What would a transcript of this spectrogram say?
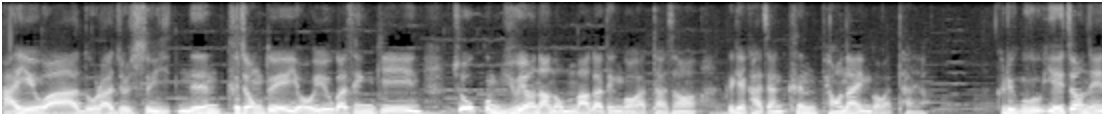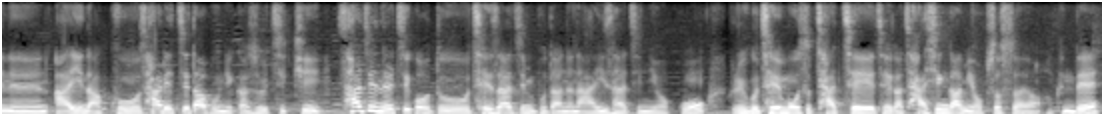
아이와 놀아줄 수 있는 그 정도의 여유가 생긴 조금 유연한 엄마가 된 것 같아서 그게 가장 큰 변화인 것 같아요. 그리고 예전에는 아이 낳고 살이 찌다 보니까 솔직히 사진을 찍어도 제 사진보다는 아이 사진이었고 그리고 제 모습 자체에 제가 자신감이 없었어요. 근데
